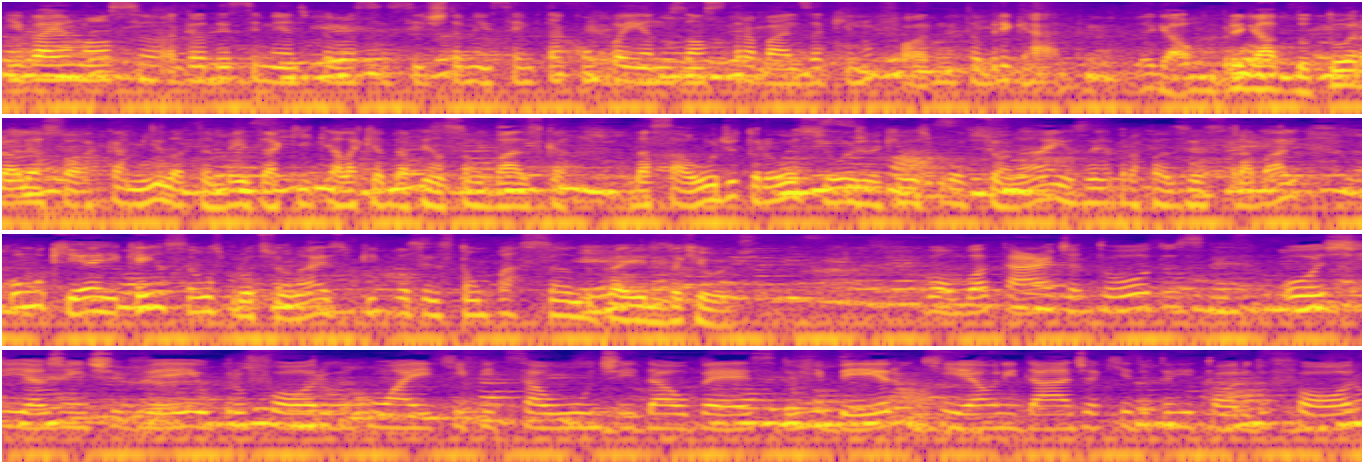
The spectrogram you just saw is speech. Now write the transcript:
e vai o nosso agradecimento pelo Assisite também sempre estar tá acompanhando os nossos trabalhos aqui no fórum. Muito obrigada. Legal. Obrigado, doutora. Olha só, a Camila também está aqui, ela que é da atenção básica da saúde, trouxe hoje aqui os profissionais né, para fazer esse trabalho. Como que é e quem são os profissionais? O que, que vocês estão passando para eles aqui hoje? Bom, boa tarde a todos. Hoje a gente veio para o fórum com a equipe de saúde da UBS do Ribeiro, que é a unidade aqui do território do fórum.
